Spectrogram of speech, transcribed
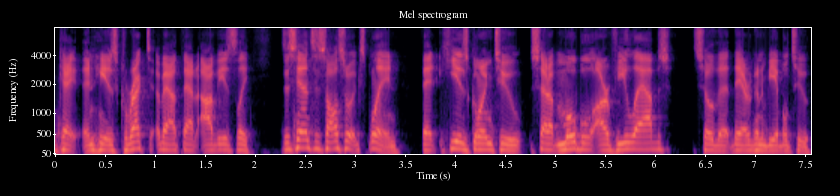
Okay, and he is correct about that, obviously. DeSantis also explained that he is going to set up mobile RV labs so that they are going to be able to,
